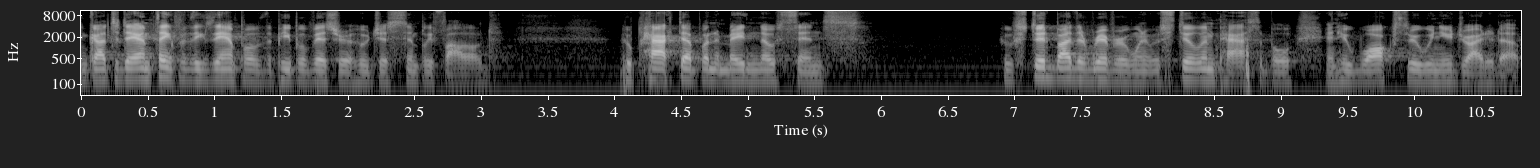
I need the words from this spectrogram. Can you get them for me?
And God, today I'm thankful for the example of the people of Israel who just simply followed. who packed up when it made no sense, who stood by the river when it was still impassable, and who walked through when you dried it up.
